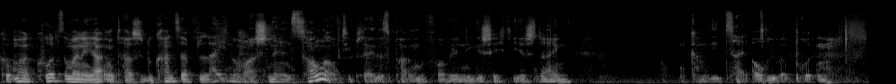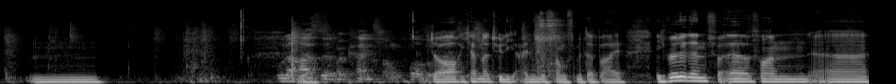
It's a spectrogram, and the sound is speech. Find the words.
Guck mal kurz in meine Jackentasche. Du kannst ja vielleicht noch mal schnell einen Song auf die Playlist packen, bevor wir in die Geschichte hier steigen. Dann kann man die Zeit auch überbrücken. Mm. Oder hast du aber keinen Song vorbereitet? Doch, ich habe natürlich einige Songs mit dabei. Ich würde dann äh, von, äh,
